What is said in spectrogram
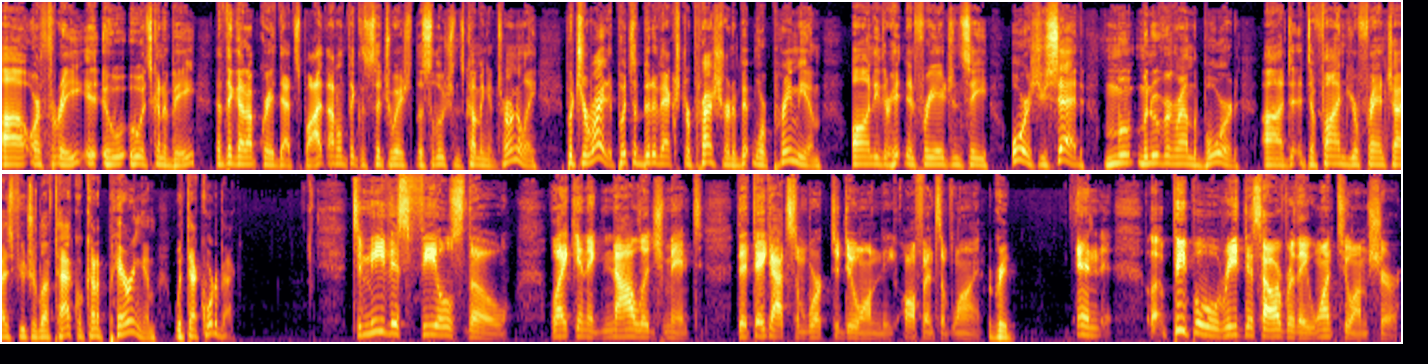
uh, or three who, who it's going to be that they got to upgrade that spot. I don't think the situation, the solution's coming internally, but you're right. It puts a bit of extra pressure and a bit more premium on either hitting in free agency or, as you said, mo- maneuvering around the board uh, to, to find your franchise future left tackle, kind of pairing him with that quarterback. To me, this feels though like an acknowledgement that they got some work to do on the offensive line. Agreed. And uh, people will read this however they want to, I'm sure.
